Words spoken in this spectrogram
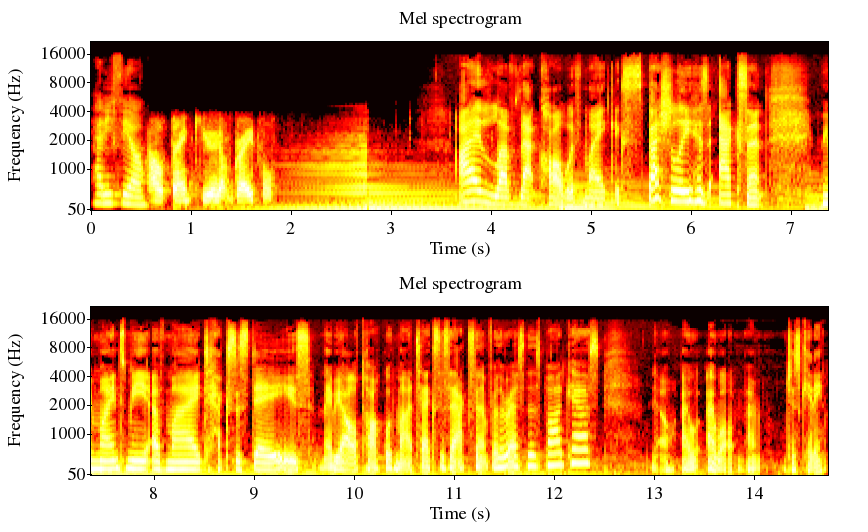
How do you feel? Oh, thank you. I'm grateful. I love that call with Mike, especially his accent. Reminds me of my Texas days. Maybe I'll talk with my Texas accent for the rest of this podcast. No, I, I won't. I'm just kidding.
